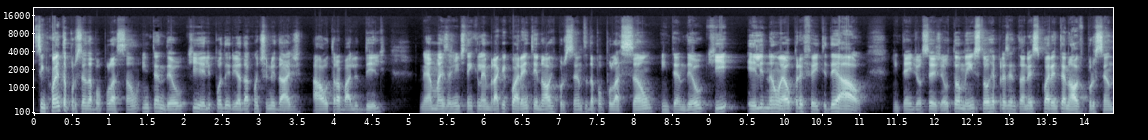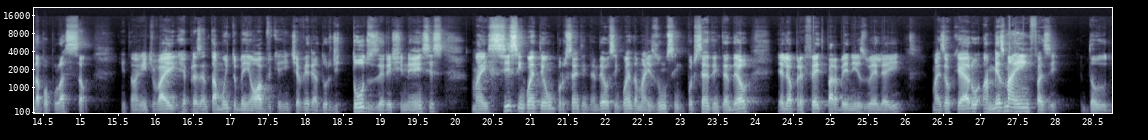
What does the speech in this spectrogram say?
50% da população entendeu que ele poderia dar continuidade ao trabalho dele, né? Mas a gente tem que lembrar que 49% da população entendeu que ele não é o prefeito ideal entende? Ou seja, eu também estou representando esse 49% da população. Então a gente vai representar muito bem, óbvio que a gente é vereador de todos os erechinenses, mas se 51% entendeu, 50 mais 1, 5% entendeu, ele é o prefeito, parabenizo ele aí, mas eu quero a mesma ênfase do,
